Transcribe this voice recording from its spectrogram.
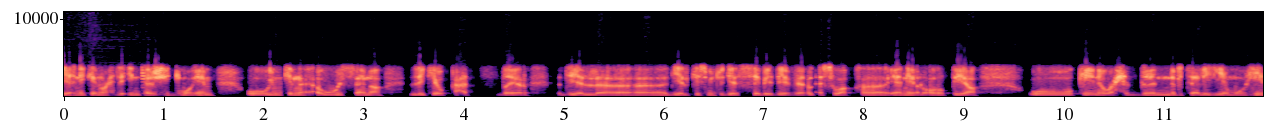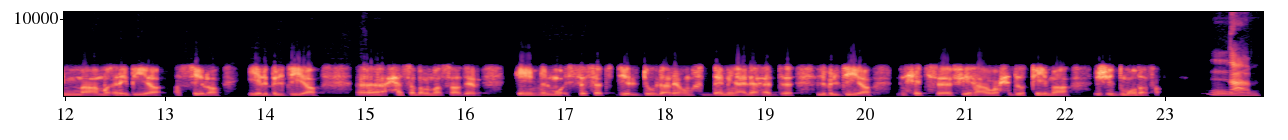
يعني كان واحد الانتاج جد مهم ويمكن اول سنه اللي كيوقع التصدير ديال آه، ديال كيسميتو ديال ال CBD في الأسواق يعني الأوروبية. وكاينة واحد النبتة اللي هي مهمة مغربية أصيلة هي البلدية. حسب المصادر كاين المؤسسات ديال الدولة راهم خدامين على هذه البلدية من حيث فيها واحد القيمة جد مضافة. نعم.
